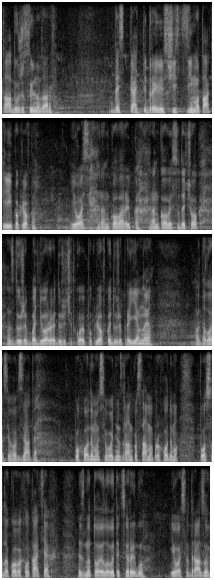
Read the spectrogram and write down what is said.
Та дуже сильно вдарив. Десь 5 підривів, 6-7 отак і покльовка. І ось ранкова рибка, ранковий судачок з дуже бадьорою, дуже чіткою покльовкою, дуже приємною. Вдалося його взяти. Походимо сьогодні зранку, саме проходимо по судакових локаціях з метою ловити цю рибу. І ось одразу,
